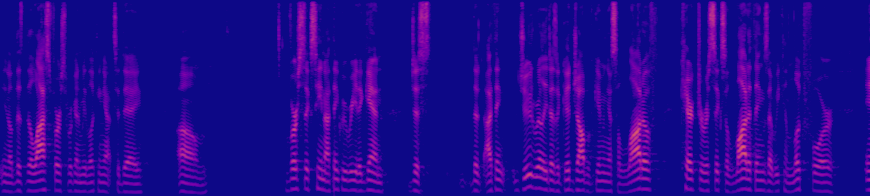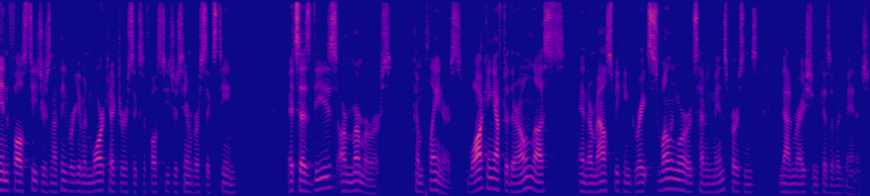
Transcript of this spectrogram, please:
you know the, the last verse we're going to be looking at today. Um, verse 16, I think we read again, just the, I think Jude really does a good job of giving us a lot of characteristics, a lot of things that we can look for in false teachers. And I think we're given more characteristics of false teachers here in verse 16. It says, These are murmurers, complainers, walking after their own lusts, and their mouth speaking great swelling words, having men's persons in admiration because of advantage.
